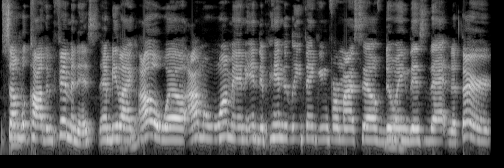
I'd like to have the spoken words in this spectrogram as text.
some would call them feminists and be like, Mhm. "Oh well, I'm a woman independently thinking for myself, doing Right. this, that, and the third.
